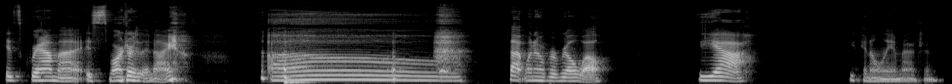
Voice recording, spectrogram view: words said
his grandma is smarter than I am. oh, That went over real well. yeah. You can only imagine.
